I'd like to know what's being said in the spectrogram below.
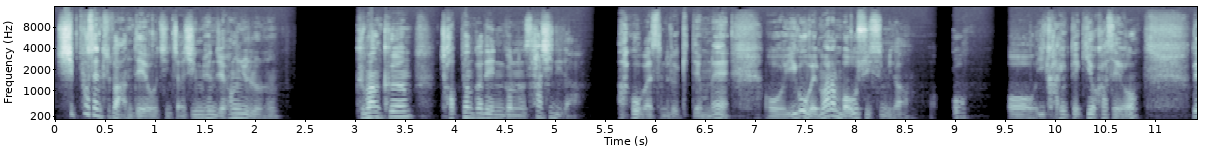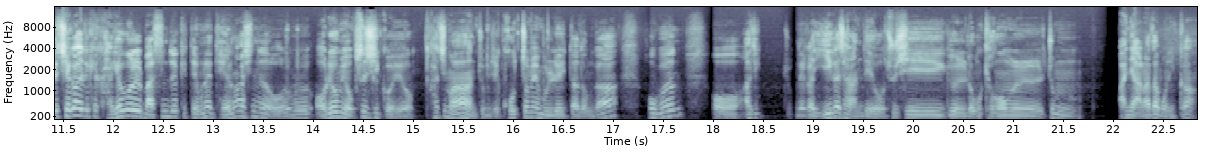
10%도 안 돼요. 진짜 지금 현재 확률로는. 그만큼 저평가된 거는 사실이다. 라고 말씀드렸기 때문에 어, 이거 웬만하면 먹을 수 있습니다. 꼭 어, 이 가격대 기억하세요. 근데 제가 이렇게 가격을 말씀드렸기 때문에 대응하시는 어려움- 어려움이 없으실 거예요. 하지만 좀 이제 고점에 물려 있다던가 혹은 어, 아직 좀 내가 이해가 잘 안 돼요. 주식을 너무 경험을 좀 많이 안 하다 보니까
